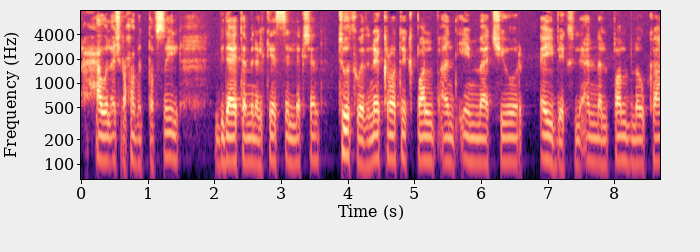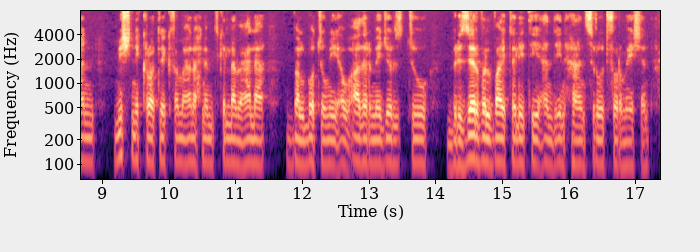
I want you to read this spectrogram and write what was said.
حاول أشرحه بالتفصيل بداية من الكيس selection tooth with necrotic pulp and immature apex لأن البلب لو كان مش نكروتيك فمعنى احنا بنتكلم على bulbotomy أو other measures to preserve vitality and enhance root formation uh,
